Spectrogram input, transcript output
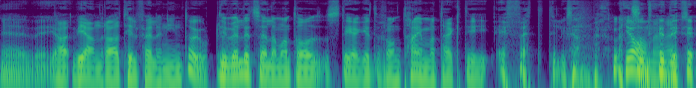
eh, vid andra tillfällen inte har gjort Det är det. väldigt sällan man tar steget från time attack till F1 till exempel. Ja, Alltså, men det, det.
